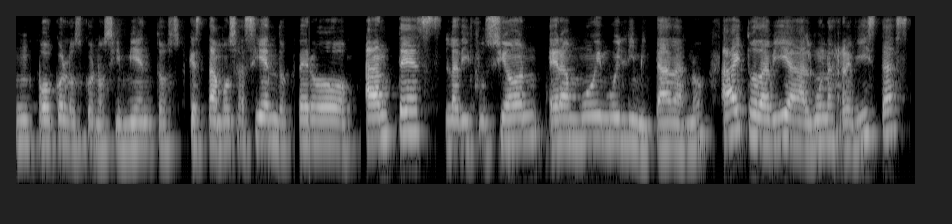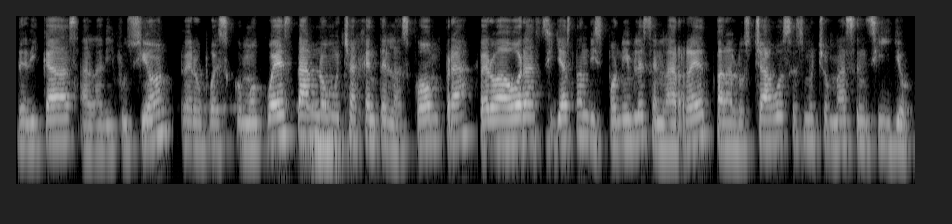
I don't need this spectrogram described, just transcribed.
un poco los conocimientos que estamos haciendo. Pero antes la difusión era muy, muy limitada, ¿no? Hay todavía algunas revistas dedicadas a la difusión, pero pues como cuestan, no mucha gente las compra, pero ahora si ya están disponibles en la red, para los chavos es mucho más sencillo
